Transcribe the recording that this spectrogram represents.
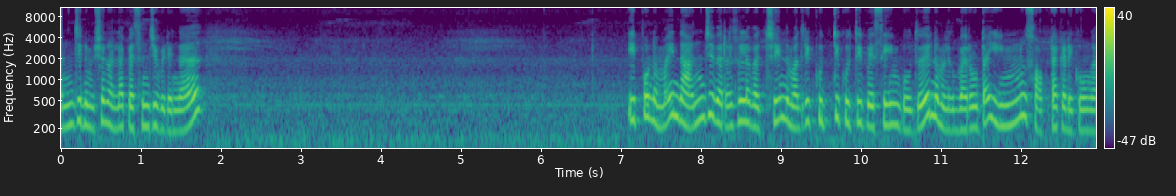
அஞ்சு நிமிஷம் நல்லா பிசைஞ்சு விடுங்க. இப்போ நம்ம இந்த அஞ்சு விரல்களை வச்சு இந்த மாதிரி குத்தி குத்தி பிசையும் போது நம்மளுக்கு பரோட்டா இன்னும் சாஃப்டாக கிடைக்குங்க.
